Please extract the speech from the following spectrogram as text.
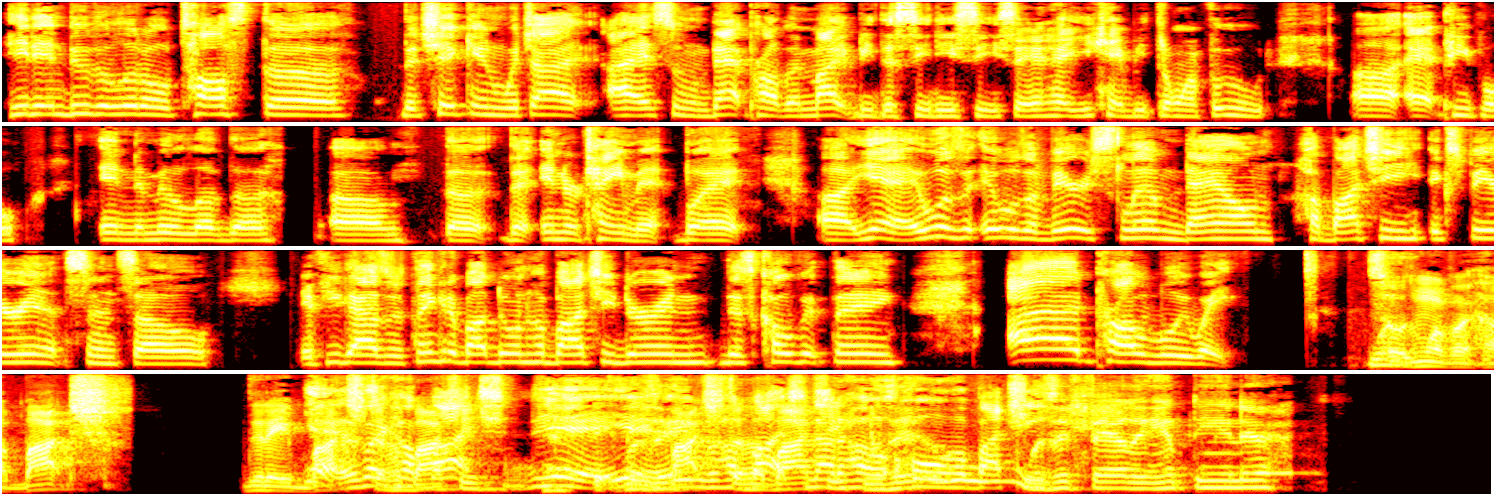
he didn't do the little toss the the chicken, which I I assume that probably might be the CDC saying, hey, you can't be throwing food uh, at people in the middle of the um the the entertainment but uh yeah it was it was a very slim down hibachi experience and so if you guys are thinking about doing hibachi during this covid thing i'd probably wait so it's more of a hibachi. Did they yeah botch it's the like hibachi? hibachi yeah yeah Was it it was botched a the hibachi, not a whole, Was it- whole hibachi Was it fairly empty in there?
